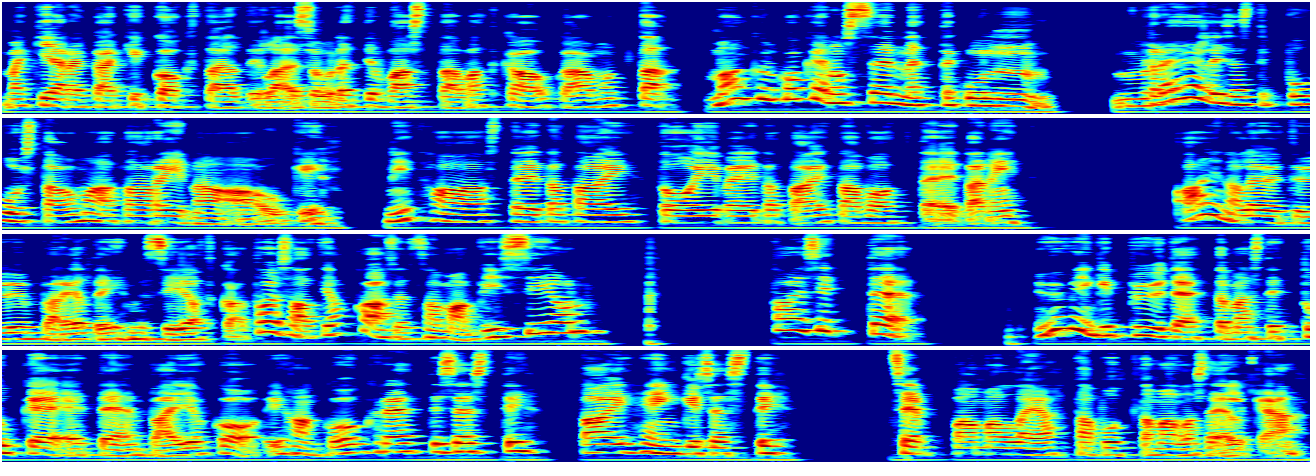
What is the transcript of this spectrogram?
mä kierrän kaikki cocktailtilaisuudet ja vastaavat kaukaa, mutta mä oon kyllä kokenut sen, että kun rehellisesti puhuu sitä omaa tarinaa auki, niitä haasteita tai toiveita tai tavoitteita, niin aina löytyy ympäriltä ihmisiä, jotka toisaalta jakaa sen saman vision, tai sitten hyvinkin pyyteettömästi tukee eteenpäin, joko ihan konkreettisesti tai henkisesti tsemppaamalla ja taputtamalla selkää.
